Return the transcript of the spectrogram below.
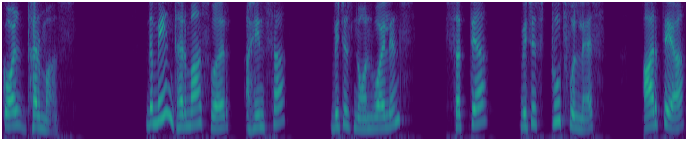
called dharmas. The main dharmas were ahimsa, which is non-violence, satya, which is truthfulness, asteya,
